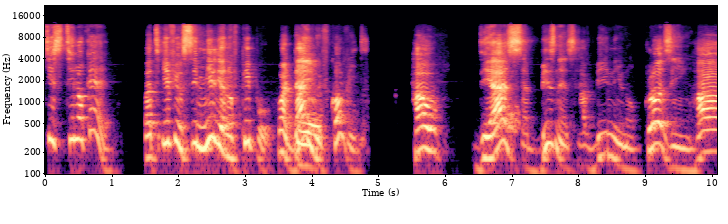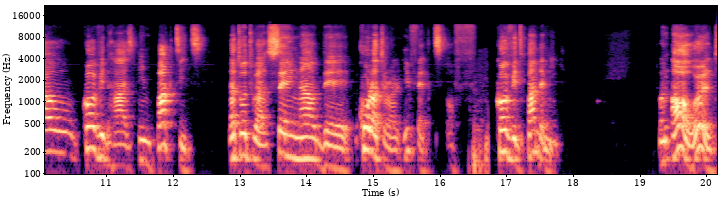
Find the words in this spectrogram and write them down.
it is still okay. But if you see millions of people who are dying yeah. with COVID, how there's business have been, you know, closing, how COVID has impacted. That's what we are saying now, the collateral effects of COVID pandemic on our world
